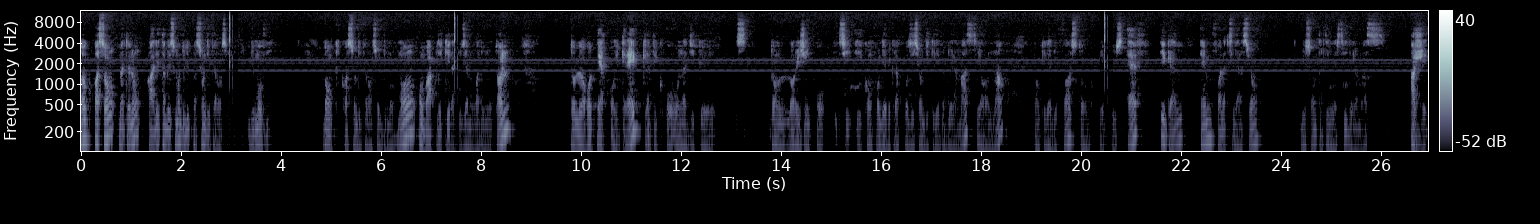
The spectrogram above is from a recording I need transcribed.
Donc, passons maintenant à l'établissement de l'équation différentielle du mouvement. Donc, équation différentielle du mouvement, on va appliquer la deuxième loi de Newton dans le repère OY. Avec O, on a dit que dans l'origine O ici est confondu avec la position d'équilibre de la masse, et on a, donc il y a de force, donc P plus F égale M fois l'accélération du centre d'inertie de la masse AG.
